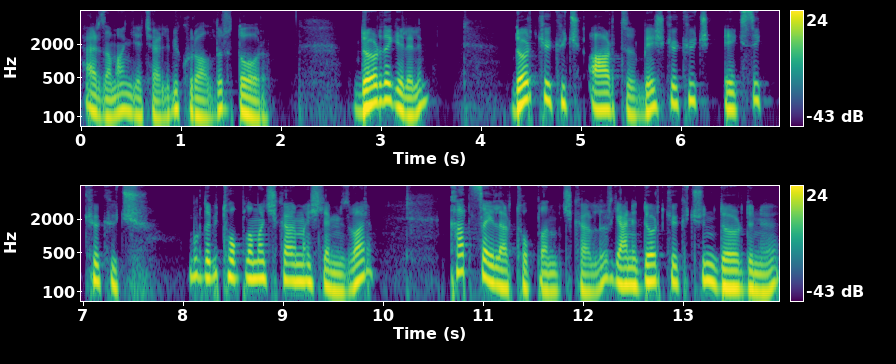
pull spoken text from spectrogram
her zaman geçerli bir kuraldır. Doğru. 4'e gelelim. 4 kök 3 artı 5 kök 3 eksi kök 3. Burada bir toplama çıkarma işlemimiz var. Kat sayılar toplanıp çıkarılır. Yani 4 kök 3'ün 4'ünü,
